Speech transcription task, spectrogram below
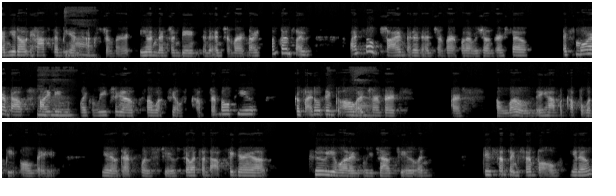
and you don't have to be wow. an extrovert. You had mentioned being an introvert, and I sometimes I I felt shy been an introvert when I was younger. So it's more about finding mm-hmm. like reaching out for what feels comfortable to you, because I don't think all yeah. introverts are alone. They have a couple of people they you know they're close to. So it's about figuring out who you want to reach out to and do something simple, you know?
